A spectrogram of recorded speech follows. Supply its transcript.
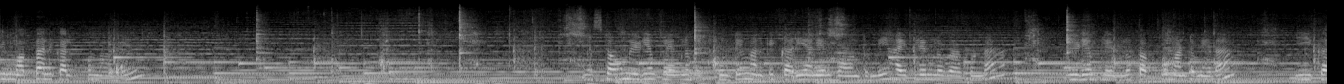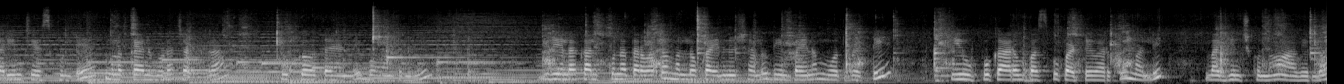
ఇవి మొత్తాన్ని కలుపుకున్నామండి. స్టవ్ మీడియం ఫ్లేమ్లో పెట్టుకుంటే మనకి కర్రీ అనేది బాగుంటుంది. హై ఫ్లేమ్లో కాకుండా మీడియం ఫ్లేమ్లో తక్కువ మంట మీద ఈ కర్రీని చేసుకుంటే ములక్కాయలు కూడా చక్కగా కుక్ అవుతాయండి బాగుంటుంది. ఇది ఇలా కలుపుకున్న తర్వాత మళ్ళీ ఒక ఐదు నిమిషాలు దీనిపైన మూత పెట్టి ఈ ఉప్పు కారం పసుపు పట్టే వరకు మళ్ళీ మగ్గించుకుందాం ఆవిరిలో.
